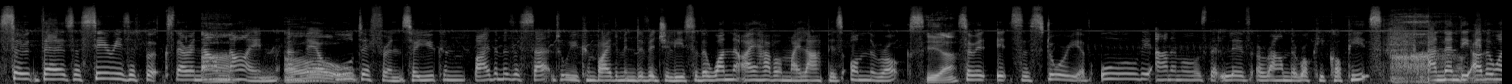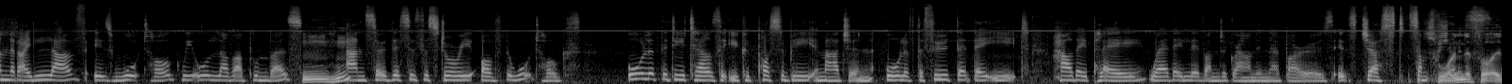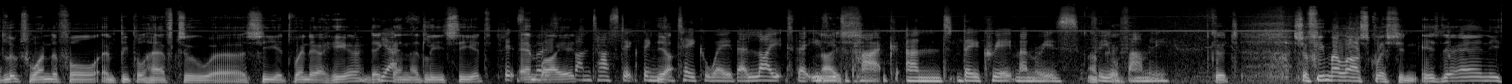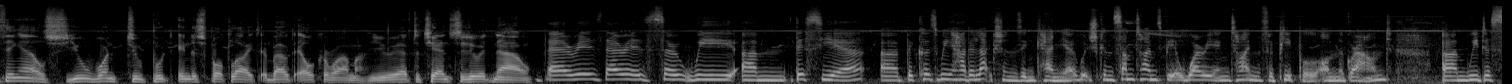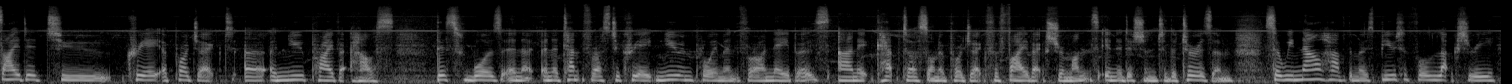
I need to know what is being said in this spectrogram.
So there's a series of books. There are now Ah. nine, and they are all Oh. different. So you can buy them as a set, or you can buy them individually. So the one that I have on my lap is On the Rocks. Yeah. So it, it's a story of all the animals that live around the rocky koppies. and then the other one that I love is Warthog. We all love our pumbas, Mm-hmm. and so this is the story of the warthogs. All of the details that you could possibly imagine, all of the food that they eat, how they play, where they live underground in their burrows. It's just It's wonderful. It looks wonderful, and people have to uh, see it when they're here. They Yes. can at least see it It's and the most buy it. fantastic thing Yeah. to take away. They're light, they're easy Nice. to pack, and they create memories for your family. Good. Sophie, my last question. Is there anything else you want to put in the spotlight about El Karama? You have the chance to do it now. There is, there is. So we, um, this year, uh, because we had elections in Kenya, which can sometimes be a worrying time for people on the ground, um, we decided to create a project, uh, a new private house. This was an, an attempt for us to create new employment for our neighbours, and it kept us on a project for five extra months in addition to the tourism. So we now have the most beautiful luxury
